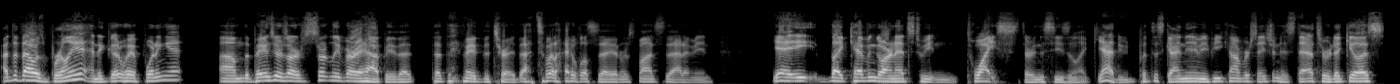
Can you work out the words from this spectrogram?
I thought that was brilliant and a good way of putting it. Um, the Pacers are certainly very happy that that they made the trade. That's what I will say in response to that. I mean, yeah, he, like Kevin Garnett's tweeting twice during the season, like, yeah, dude, put this guy in the MVP conversation. His stats are ridiculous,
